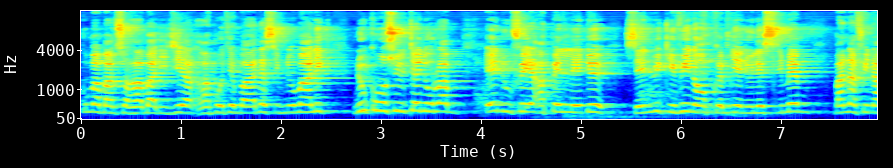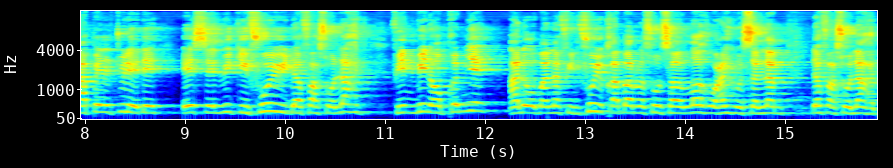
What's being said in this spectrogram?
comme ban sahaba dit rapporté par Anas ibn Malik nous consulter nous Rab et nous fait appel les deux. C'est lui qui vient en premier nous laisse lui-même. Maintenant fin appel tous les deux. Et c'est lui qui fouille de façon large fin vient en premier. Alors maintenant fouille Kabar Rasul sallallahu alayhi wa de façon large.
